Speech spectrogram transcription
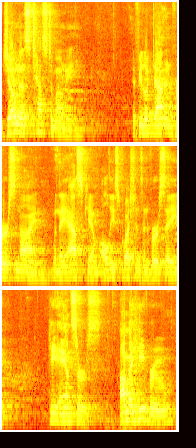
Jonah's testimony, if you look down in verse 9, when they ask him all these questions in verse 8, he answers, I'm a Hebrew,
